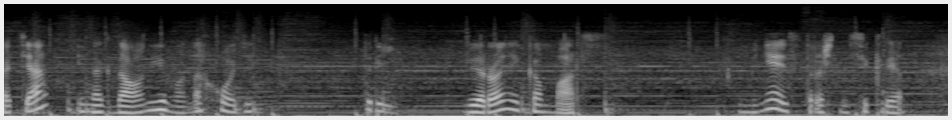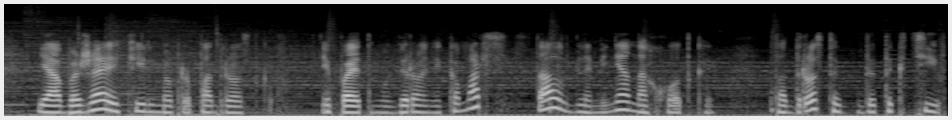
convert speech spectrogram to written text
хотя иногда он его находит. 3. Вероника Марс у меня есть страшный секрет. Я обожаю фильмы про подростков, и поэтому Вероника Марс стала для меня находкой. Подросток-детектив,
